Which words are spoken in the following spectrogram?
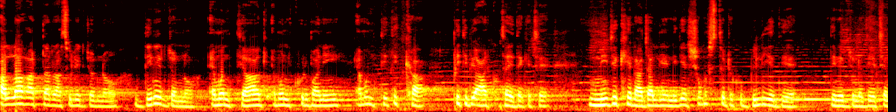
আল্লাহ আর তার রাসুলের জন্য, দিনের জন্য এমন ত্যাগ, এমন কুরবানি, এমন তিতিক্ষা পৃথিবী আর কোথায় দেখেছে? নিজেকে না জ্বালিয়ে নিজের সমস্তটুকু বিলিয়ে দিয়ে দিনের জন্য দিয়েছেন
